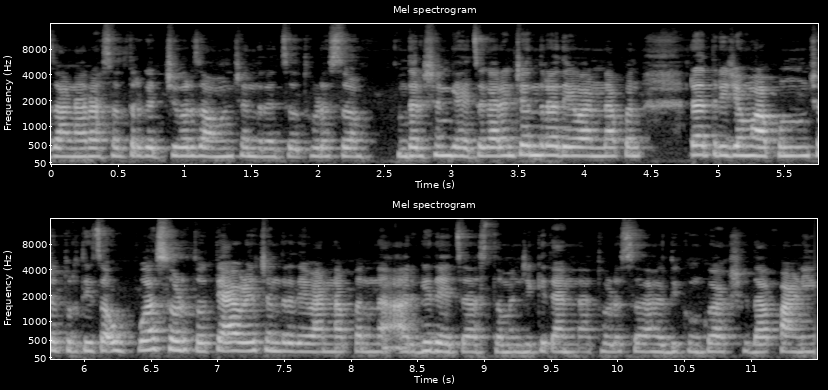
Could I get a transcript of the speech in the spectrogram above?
जाणार असाल तर गच्चीवर जाऊन चंद्राचं थोडंसं दर्शन घ्यायचं. कारण चंद्रदेवांना पण रात्री जेव्हा आपण चतुर्थीचा उपवास सोडतो त्यावेळी चंद्रदेवांना पण अर्घ्य द्यायचं असतं. म्हणजे की त्यांना थोडंसं हळदी कुंकू अक्षदा पाणी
